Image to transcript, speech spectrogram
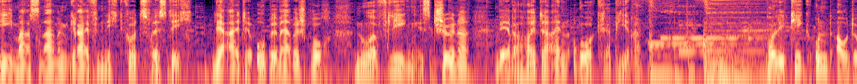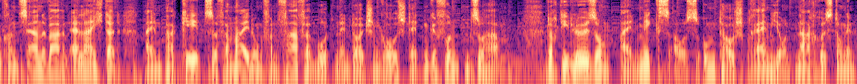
die Maßnahmen greifen nicht kurzfristig. Der alte Opel-Werbespruch Nur Fliegen ist schöner wäre heute ein Rohrkrepierer. Politik und Autokonzerne waren erleichtert, ein Paket zur Vermeidung von Fahrverboten in deutschen Großstädten gefunden zu haben. Doch die Lösung, ein Mix aus Umtauschprämie und Nachrüstungen,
